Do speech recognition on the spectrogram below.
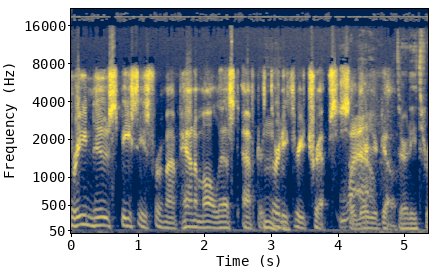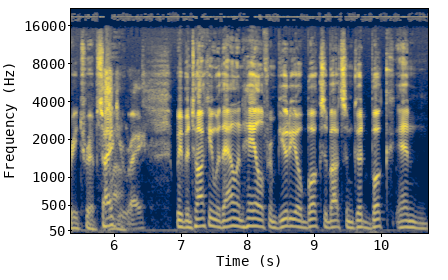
three new species for my Panama list after 33 trips. So there you go. 33 trips. Thank Wow. you, Ray. We've been talking with Alan Hale from Buteo Books about some good book and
